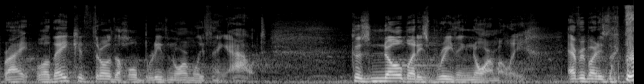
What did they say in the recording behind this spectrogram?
right? Well, they could throw the whole breathe normally thing out because nobody's breathing normally. Everybody's like, you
